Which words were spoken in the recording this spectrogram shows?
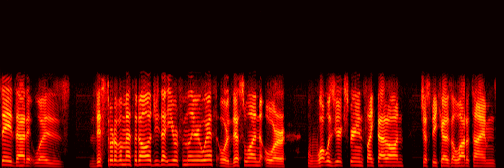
say that it was this sort of a methodology that you were familiar with, or this one, or what was your experience like that on? Just because a lot of times,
